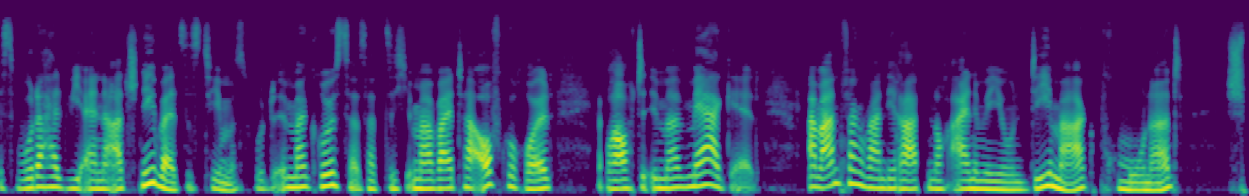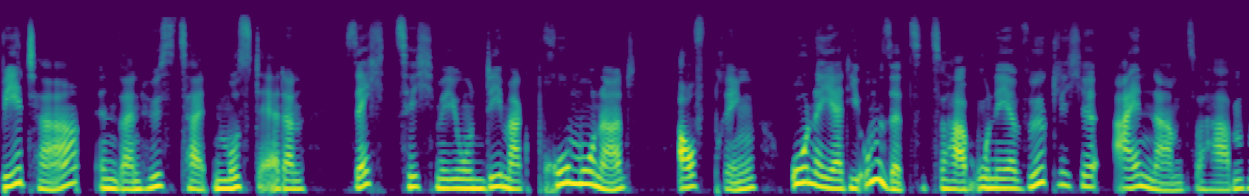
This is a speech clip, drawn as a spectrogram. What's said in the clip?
es wurde halt wie eine Art Schneeballsystem. Es wurde immer größer, es hat sich immer weiter aufgerollt. Er brauchte immer mehr Geld. Am Anfang waren die Raten noch eine Million D-Mark pro Monat. Später, in seinen Höchstzeiten, musste er dann 60 Millionen D-Mark pro Monat aufbringen, ohne ja die Umsätze zu haben, ohne ja wirkliche Einnahmen zu haben.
